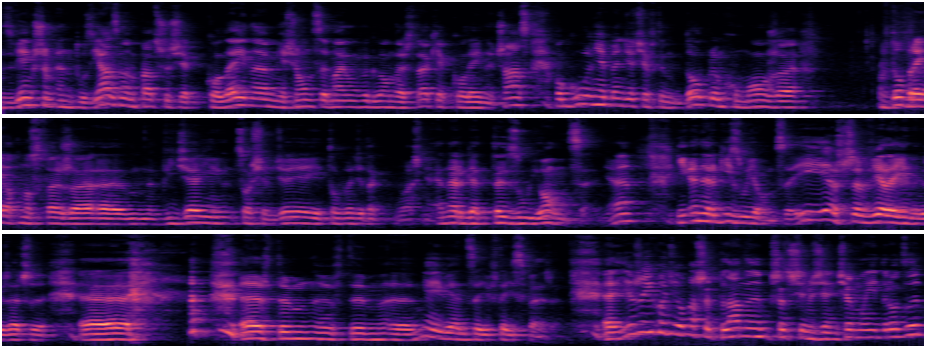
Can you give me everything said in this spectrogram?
z większym entuzjazmem patrzeć, jak kolejne miesiące mają wyglądać, tak, jak kolejny czas. Ogólnie będziecie w tym dobrym humorze w dobrej atmosferze em, widzieli, co się dzieje, i to będzie tak właśnie energetyzujące, nie? I energizujące, i jeszcze wiele innych rzeczy. E, e, w tym, w tym e, mniej więcej w tej sferze. E, Jeżeli chodzi o Wasze plany, przedsięwzięcia, moi drodzy,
